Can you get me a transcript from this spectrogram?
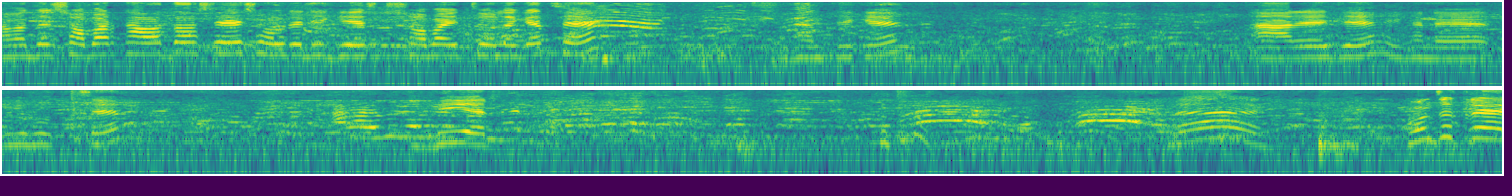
আমাদের সবার খাওয়া দাওয়া শেষ অলরেডি গেস্ট সবাই চলে গেছে এখান থেকে। আর এই যে এখানে ই হচ্ছে বিয়ের। মঞ্চত রে।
